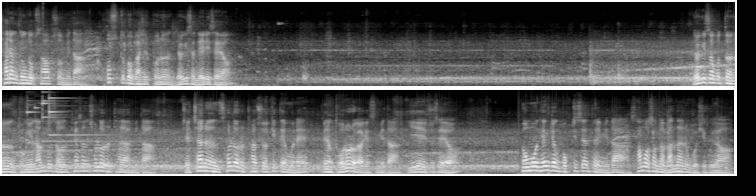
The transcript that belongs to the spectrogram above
차량 등록 사업소입니다. 코스트코 가실 분은 여기서 내리세요. 여기서부터는 동해남부선 태선 선로를 타야 합니다. 제 차는 선로를 탈 수 없기 때문에 그냥 도로로 가겠습니다. 이해해 주세요. 효문 행정복지센터입니다. 3호선과 만나는 곳이고요.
